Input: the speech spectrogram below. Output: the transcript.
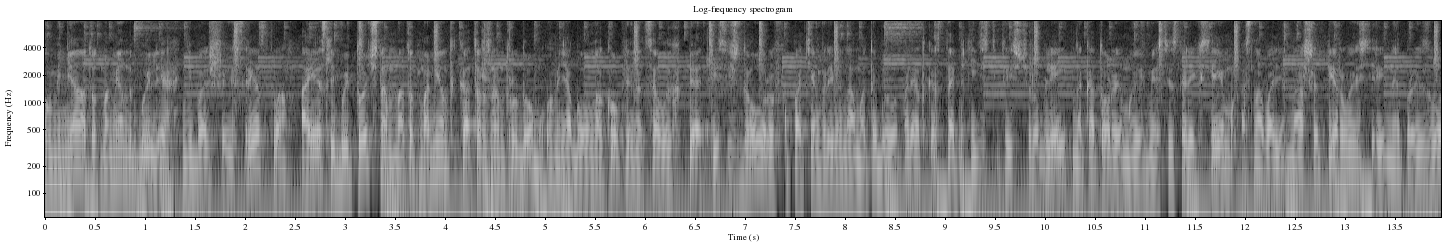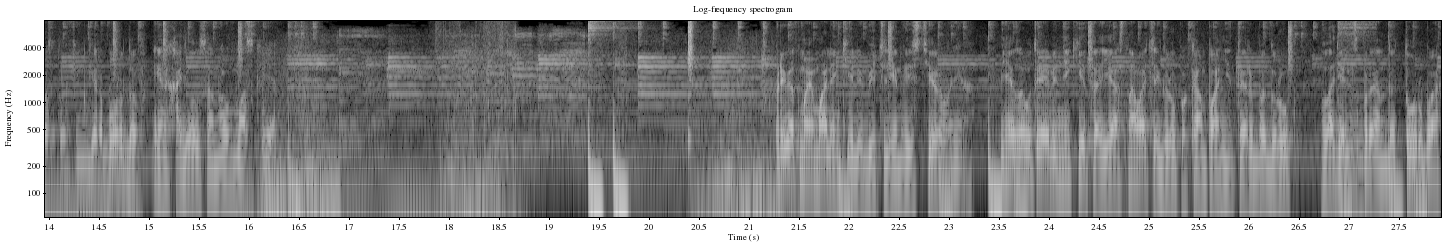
у меня на тот момент были небольшие средства. А если быть точным, на тот момент каторжным трудом у меня было накоплено целых 5000 долларов. А по тем временам это было порядка 150 тысяч рублей, на которые мы вместе с Алексеем основали наше первое серийное производство фингербордов, и находилось оно в Москве. Привет, мои маленькие любители инвестирования. Меня зовут Рябин Никита, я основатель группы компании TRB Group, владелец бренда Turbo,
